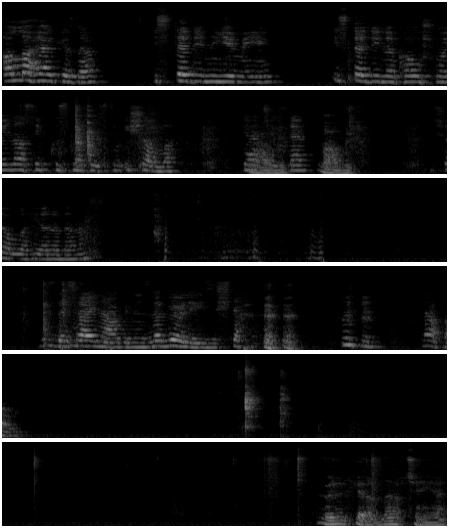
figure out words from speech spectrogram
Allah herkese istediğini yemeyi, istediğine kavuşmayı nasip kısmet etsin inşallah. Gerçekten Amin. inşallah yaradanım. Biz de Şahin abinizle böyleyiz işte. ne yapalım? Hanım ne yapacaksın ya?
